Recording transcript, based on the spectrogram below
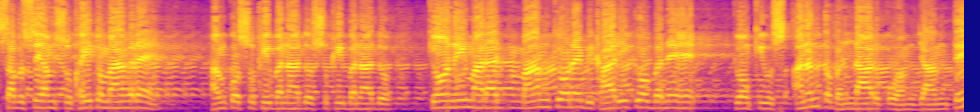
सबसे हम सुख ही तो मांग रहे हैं। हमको सुखी बना दो, सुखी बना दो। क्यों नहीं महाराज? मांग क्यों रहे भिखारी क्यों बने हैं? क्योंकि उस अनंत भंडार को हम जानते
